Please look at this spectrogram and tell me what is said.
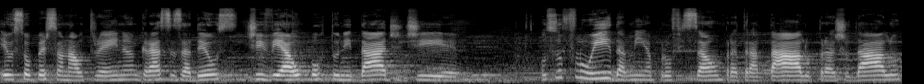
Eu sou personal trainer, graças a Deus tive a oportunidade de usufruir da minha profissão para tratá-lo, para ajudá-lo.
